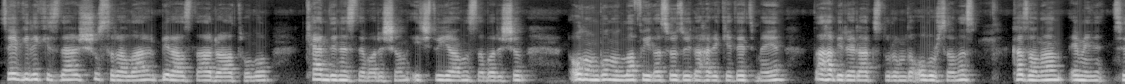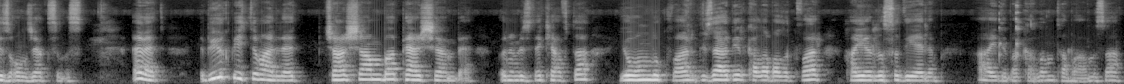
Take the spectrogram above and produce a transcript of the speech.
Sevgili ikizler şu sıralar biraz daha rahat olun. Kendinizle barışın, iç dünyanızla barışın. Onun bunun lafıyla sözüyle hareket etmeyin. Daha bir relax durumda olursanız kazanan emin siz olacaksınız. Evet, büyük bir ihtimalle çarşamba, perşembe önümüzdeki hafta yoğunluk var, güzel bir kalabalık var. Hayırlısı diyelim. Haydi bakalım tabağımıza.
